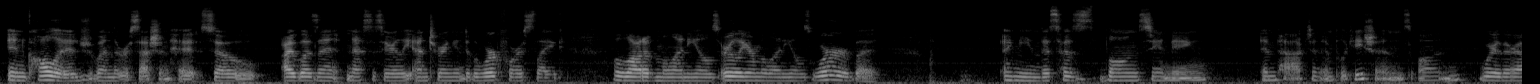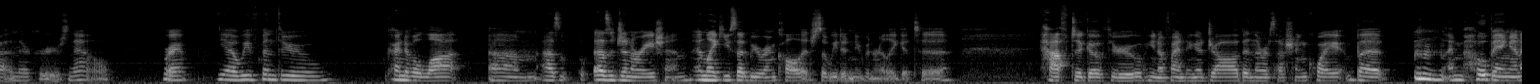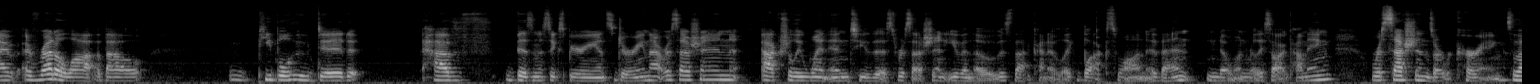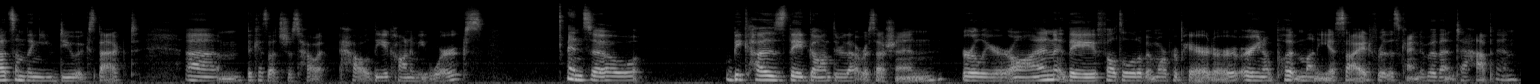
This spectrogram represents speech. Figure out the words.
in college when the recession hit, so I wasn't necessarily entering into the workforce like a lot of millennials, earlier millennials were, but I mean, this has long standing impact and implications on where they're at in their careers now. Right. Yeah, we've been through kind of a lot um, as as a generation, and like you said, we were in college, so we didn't even really get to have to go through, you know, finding a job in the recession quite. But I'm hoping, and I've I've read a lot about people who did have business experience during that recession actually went into this recession even though it was that kind of like black swan event. No one really saw it coming. Recessions are recurring so that's something you do expect um, because that's just how it how the economy works and so because they'd gone through that recession earlier on they felt a little bit more prepared or, or you know put money aside for this kind of event to happen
